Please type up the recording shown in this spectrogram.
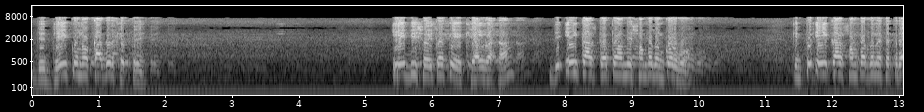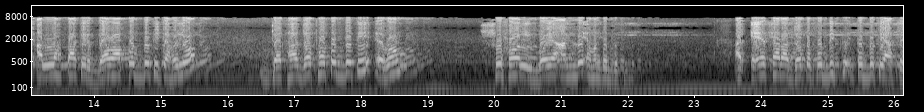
যে যে কোনো কাজের ক্ষেত্রে এই বিষয়টাকে খেয়াল রাখা যে এই কাজটা তো আমি সম্পাদন করব। কিন্তু এই কাজ সম্পাদনের ক্ষেত্রে আল্লাহ পাকের দেওয়া পদ্ধতিটা হল যথাযথ পদ্ধতি এবং সুফল বয়ে আনবে এমন পদ্ধতি। আর এছাড়া যত পদ্ধতি আছে,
